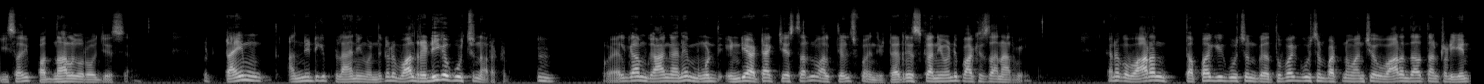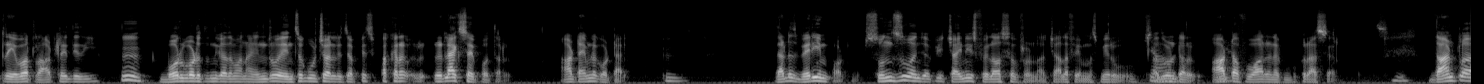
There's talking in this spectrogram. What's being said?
ఈసారి పద్నాలుగో రోజు చేశాం. టైం అన్నిటికీ ప్లానింగ్ ఉంది. ఎందుకంటే వాళ్ళు రెడీగా కూర్చున్నారు అక్కడ. వెల్గామ్ కాగానే మూడు ఇండియా అటాక్ చేస్తారని వాళ్ళకి తెలిసిపోయింది. టెర్రరిస్ట్ కానివ్వండి పాకిస్తాన్ ఆర్మీ కానీ ఒక వారం తప్పాకి కూర్చొని తుపాకి కూర్చొని పట్టిన మంచి ఒక వారం తర్వాత అంటాడు ఏంటి ఎవరు రావట్లేదు ఇది. బోర్ కొడుతుంది కదా మనం ఎంతో ఎంత కూర్చోాలి చెప్పేసి పక్కన రిలాక్స్ అయిపోతారు. ఆ టైంలో కొట్టాలి. That is very important Sun Tzu అని చెప్పి చైనీస్ ఫిలాసఫర్ ఉన్నారు చాలా ఫేమస్ మీరు చదువుంటారు. ఆర్ట్ ఆఫ్ వార్ అనే ఒక బుక్ రాశారు. దాంట్లో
